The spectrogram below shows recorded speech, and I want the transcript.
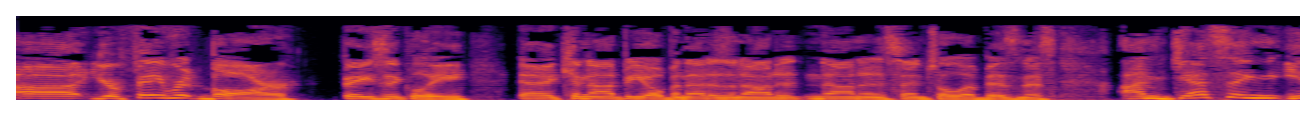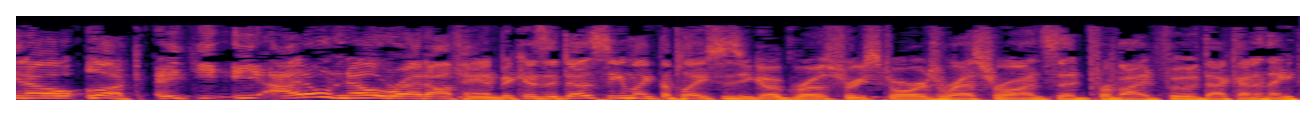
Uh, your favorite bar basically uh, cannot be open. That is a non non-essential uh, business. I'm guessing, you know, look, I, I don't know right offhand because it does seem like the places you go, grocery stores, restaurants that provide food, that kind of thing.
